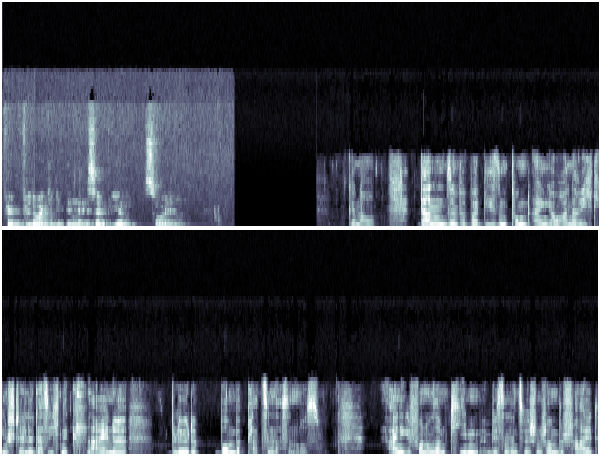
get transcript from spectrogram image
für, für Leute, die den reservieren sollen. Genau. Dann sind wir bei diesem Punkt eigentlich auch an der richtigen Stelle, dass ich eine kleine blöde Bombe platzen lassen muss. Einige von unserem Team wissen inzwischen schon Bescheid.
